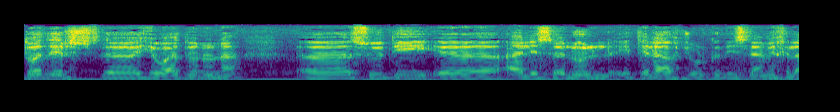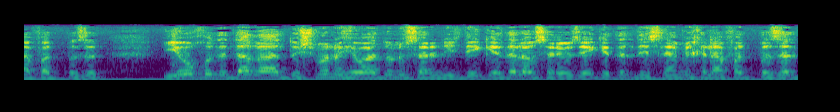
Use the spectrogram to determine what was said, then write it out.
دوه دېرش هېوادونو نه سعودي آل سلول ایتلاف جوړ کړ د اسلامي خلافت په ضد. یو خو د دغه دښمنو هېوادونو سره نږدې کېدل او سره یو ځای کېدل د اسلامي خلافت په ضد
